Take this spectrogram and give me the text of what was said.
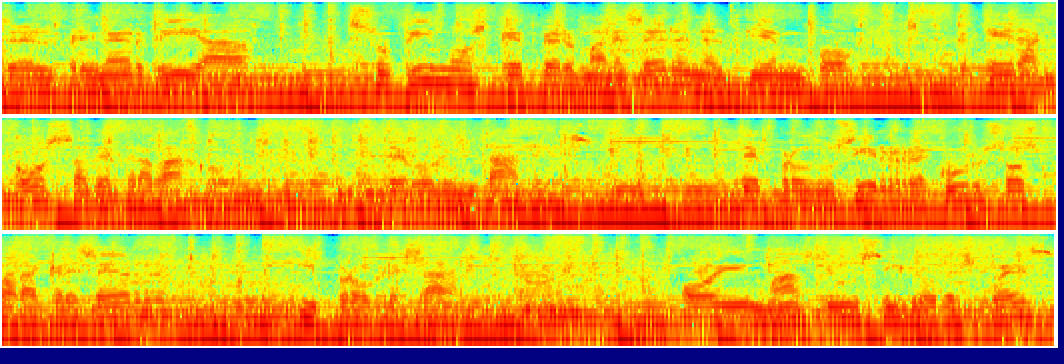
Desde el primer día supimos que permanecer en el tiempo era cosa de trabajo, de voluntades, de producir recursos para crecer y progresar. Hoy, más de un siglo después,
